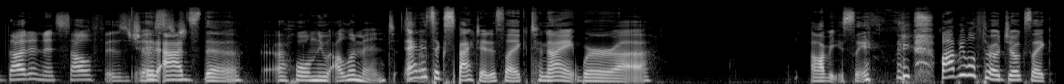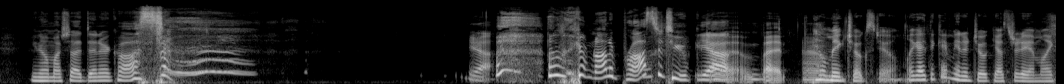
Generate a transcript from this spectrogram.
That in itself is just it adds the a whole new element. and it's expected. It's like tonight we're uh obviously Bobby will throw jokes like, you know how much that dinner cost? yeah. I'm like, I'm not a prostitute. Yeah. Uh, but He'll um, make jokes too. Like I think I made a joke yesterday. I'm like,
